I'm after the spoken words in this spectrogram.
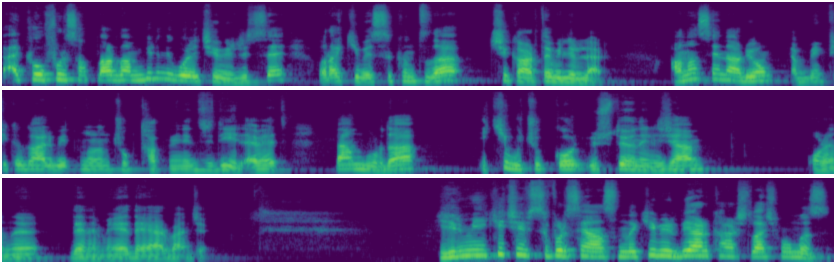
Belki o fırsatlardan birini gole çevirirse rakibe sıkıntı da çıkartabilirler. Ana senaryom Benfica galibiyetinin oranı çok tatmin edici değil. Evet ben burada 2.5 gol üste yöneleceğim. Oranı denemeye değer bence. 22 çift 0 seansındaki bir diğer karşılaşmamız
